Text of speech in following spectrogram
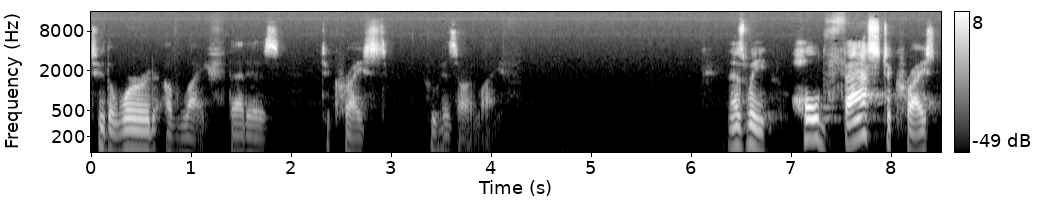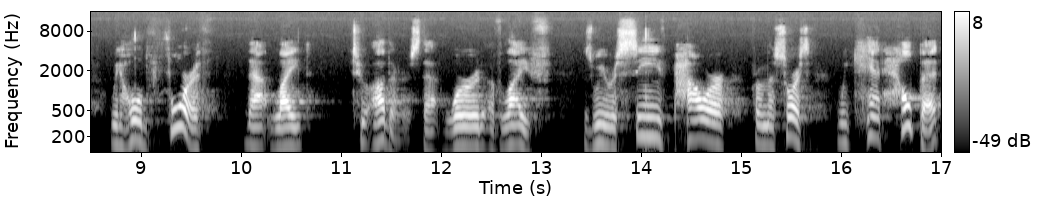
to the word of life, that is, to Christ who is our life. And as we hold fast to Christ, we hold forth that light to others, that word of life. As we receive power from the source, we can't help it.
